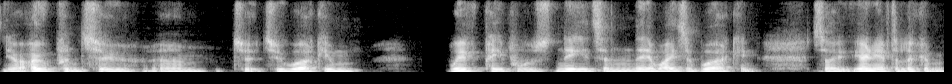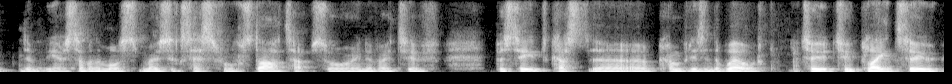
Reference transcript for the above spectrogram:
you know open to um, to to working with people's needs and their ways of working. So you only have to look at you know, some of the most most successful startups or innovative perceived uh, companies in the world to to play to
